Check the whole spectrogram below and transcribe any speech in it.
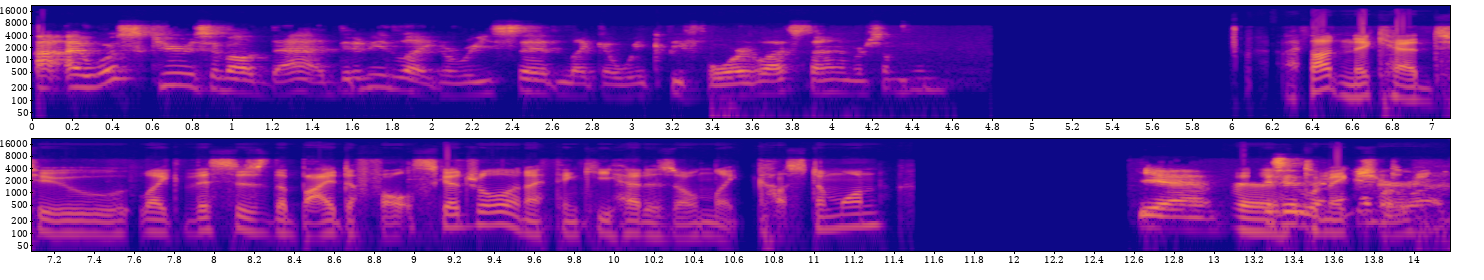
I, I was curious about that. Didn't it like reset like a week before last time or something? I thought Nick had to like this is the by default schedule, and I think he had his own like custom one Yeah. to, Is it to make random or sure. what?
